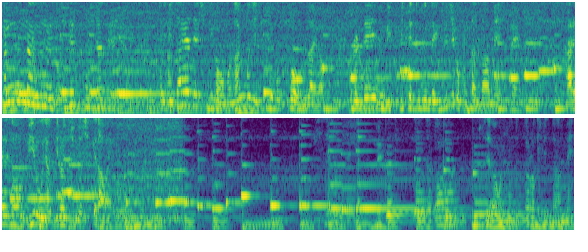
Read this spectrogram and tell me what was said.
항문낭은 언제부터 짜줘야 돼요? 이게 짜야 될 시기가 오면 항문이 조금 부어 올라요. 그럴 때 여기 밑에 두 군데 휴지로 감싼 다음에 네. 아래에서 위로 그냥 밀어주시면 쉽게 나와요. 비세정제 네. 여기다가 두세 방울 정도 떨어뜨린 다음에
